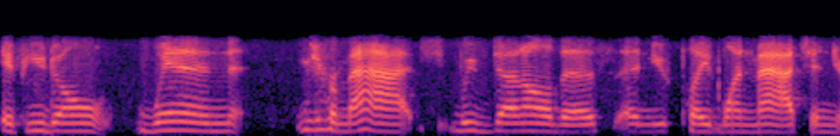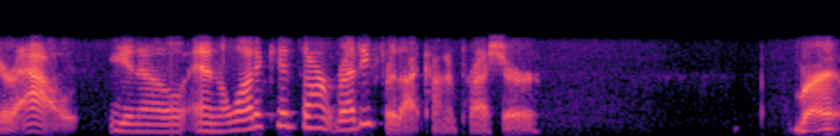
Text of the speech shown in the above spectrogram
If you don't win your match, we've done all this and you've played one match and you're out, you know, and a lot of kids aren't ready for that kind of pressure. Right.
